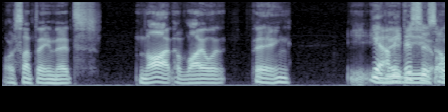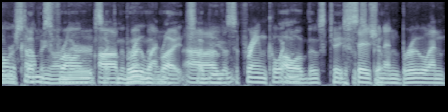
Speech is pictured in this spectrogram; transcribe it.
or something that's not a violent thing. Yeah, I mean, this is all comes from uh, Bruen, right? Uh, the Supreme Court all of those cases decision in Bruen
